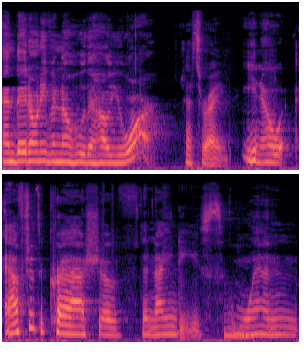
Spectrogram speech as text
and they don't even know who the hell you are. That's right. You know, after the crash of the 90s, mm-hmm. when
